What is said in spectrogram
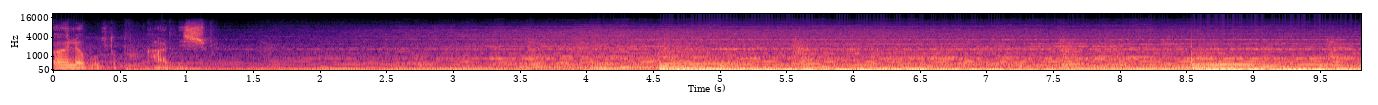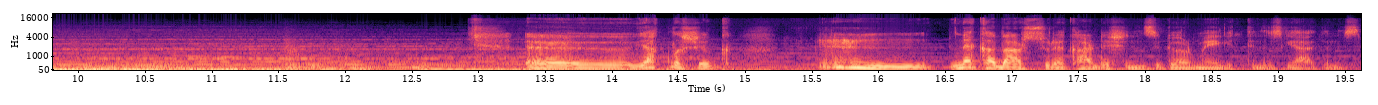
Öyle bulduk kardeşim. Yaklaşık ne kadar süre kardeşinizi görmeye gittiniz geldiniz?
